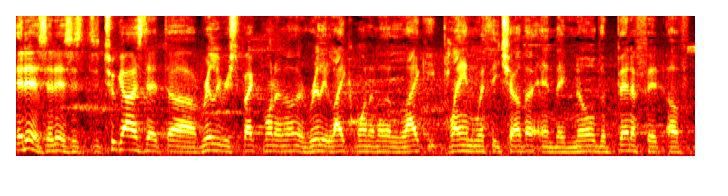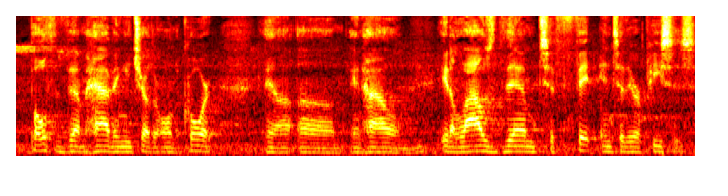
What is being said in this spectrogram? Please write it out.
It is. It is. It's the two guys that uh, really respect one another, really like one another, like playing with each other, and they know the benefit of both of them having each other on the court, uh, um, and how it allows them to fit into their pieces.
